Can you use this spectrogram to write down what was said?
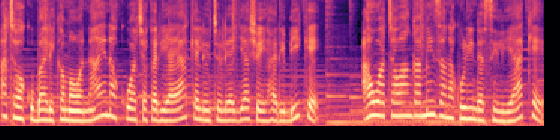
atawakubali kama wanaye na kuacha karia yake aliyotolea jasho iharibike au atawaangamiza na kulinda siri yake?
